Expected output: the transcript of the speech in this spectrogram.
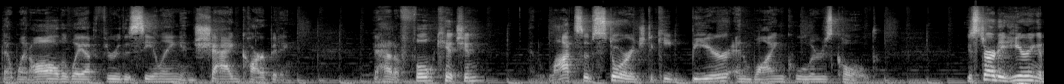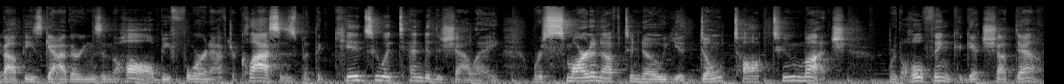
that went all the way up through the ceiling, and shag carpeting. It had a full kitchen and lots of storage to keep beer and wine coolers cold. You started hearing about these gatherings in the hall before and after classes, but the kids who attended the chalet were smart enough to know you don't talk too much or the whole thing could get shut down.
